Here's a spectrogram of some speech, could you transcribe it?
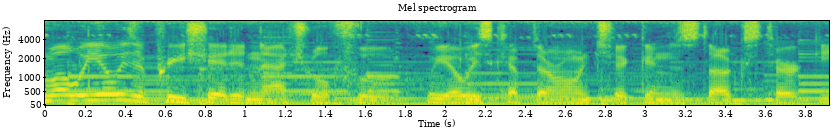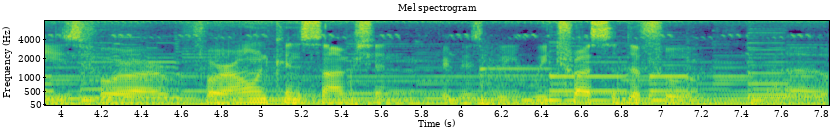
Well, we always appreciated natural food. We always kept our own chickens, ducks, turkeys for our, for our own consumption because we, we trusted the food. Uh,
